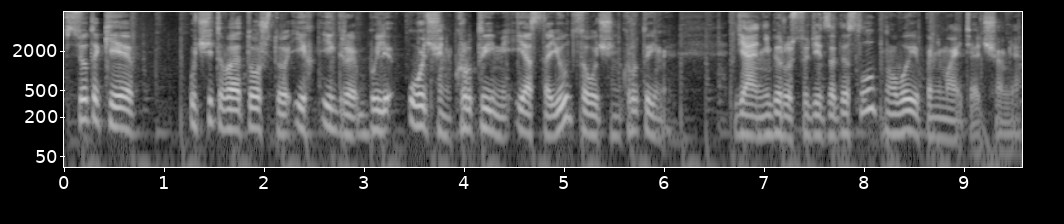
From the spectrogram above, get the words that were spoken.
Все-таки, учитывая то, что их игры были очень крутыми и остаются очень крутыми, я не берусь судить за Deathloop, но вы понимаете, о чем я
